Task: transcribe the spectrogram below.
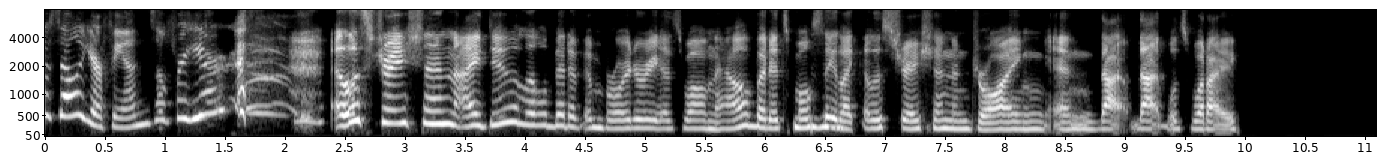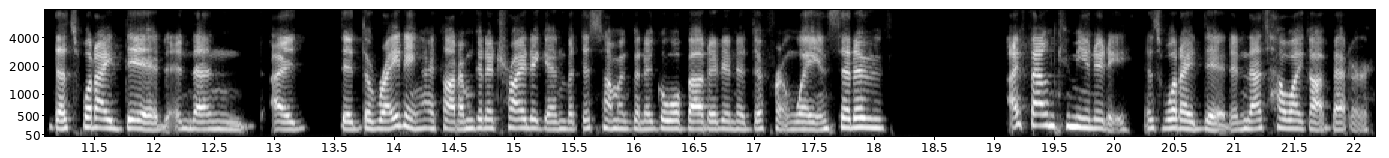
Roselle? Your fans over here? illustration. I do a little bit of embroidery as well now, but it's mostly mm-hmm. like illustration and drawing, and that that was what I. That's what I did, and then I did the writing. I thought I'm gonna try it again, but this time I'm gonna go about it in a different way. Instead of, I found community is what I did, and that's how I got better.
